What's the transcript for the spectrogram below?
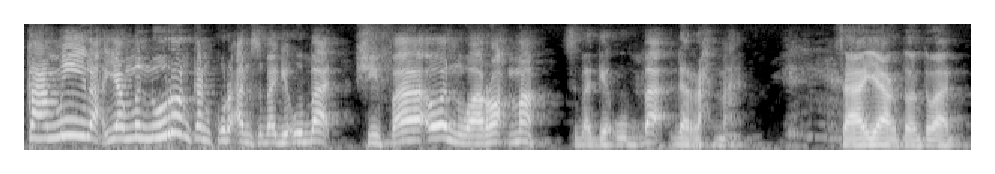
Kamilah yang menurunkan Quran sebagai ubat. Shifa'un wa rahmah. Sebagai ubat dan rahmat. Sayang tuan-tuan.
